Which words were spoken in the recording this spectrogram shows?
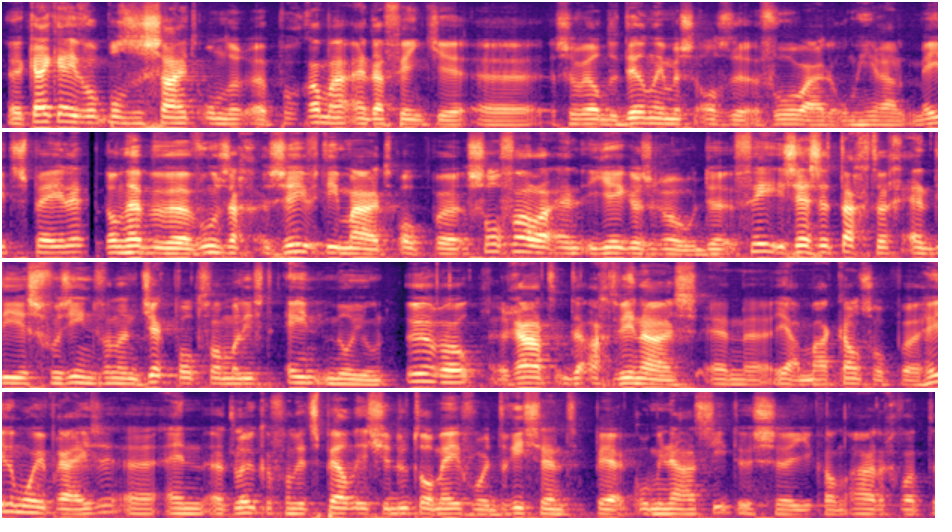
Eh, kijk even op onze site onder eh, programma. En daar vind je zowel de deelnemers als de voorwaarden om hieraan mee te spelen. Dan hebben we woensdag 17 maart op Solvalla en Jägersro de V86. En die is voorzien van een jackpot van maar liefst 1 miljoen euro. Raad de acht winnaars en ja, maak kans op hele mooie prijzen. En het leuke van dit spel is, je doet al mee voor 3 cent per combinatie. Dus je kan aardig wat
